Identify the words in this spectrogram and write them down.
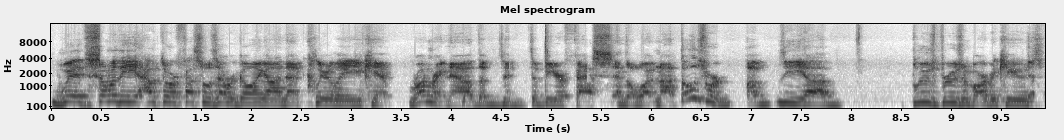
With some of the outdoor festivals that were going on, that clearly you can't run right now. The the, the beer fests and the whatnot. Those were uh, the uh, blues, brews, and barbecues.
